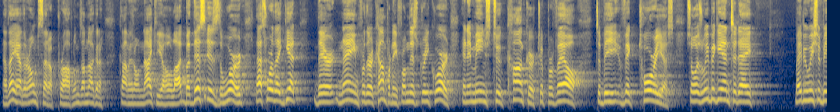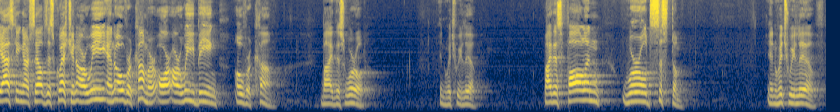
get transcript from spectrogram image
Now, they have their own set of problems. I'm not going to comment on Nike a whole lot, but this is the word. That's where they get their name for their company from this Greek word. And it means to conquer, to prevail, to be victorious. So, as we begin today, maybe we should be asking ourselves this question Are we an overcomer or are we being overcome by this world in which we live? By this fallen world system in which we live.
